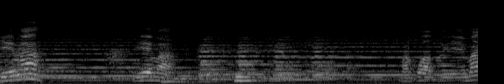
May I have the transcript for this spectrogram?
Yema. Yema. Makuha kang Yema.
